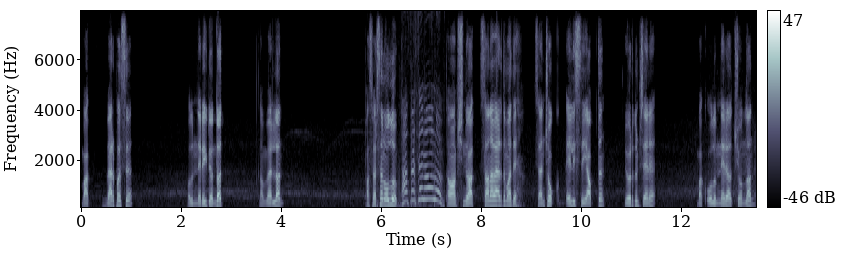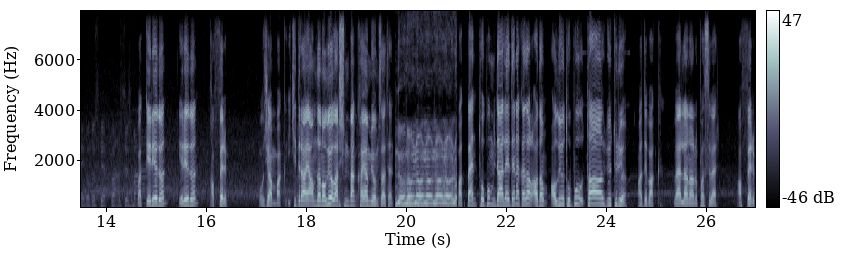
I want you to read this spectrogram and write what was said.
Bak ver pası. Oğlum nereye gidiyorsun lan? Lan ver lan. Pas versene oğlum. Pas versene oğlum. Tamam şimdi bak. Sana verdim hadi. Sen çok el isteği yaptın. Gördüm seni. Bak oğlum nereye atıyorsun lan? Bak geriye dön. Geriye dön. Aferin. Hocam bak iki lira ayağımdan alıyorlar şimdi ben kayamıyorum zaten. Bak ben topu müdahale edene kadar adam alıyor topu ta götürüyor. Hadi bak. Ver lan ara pası ver. Aferin.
